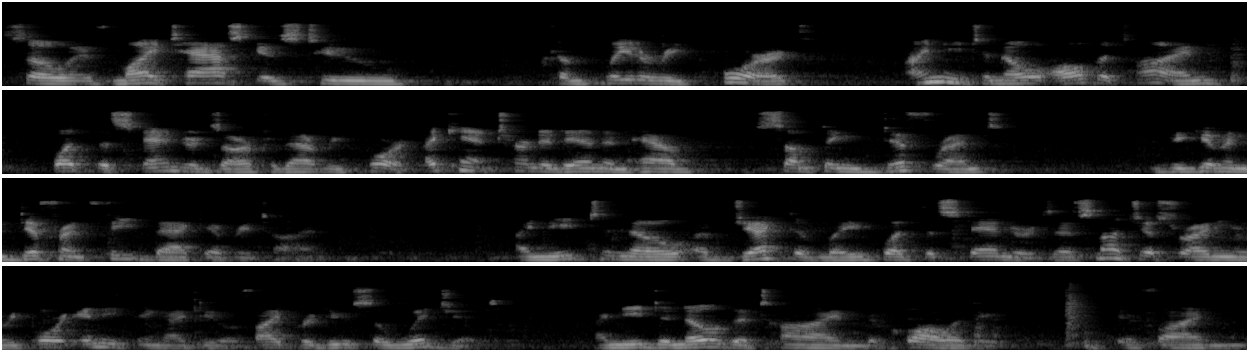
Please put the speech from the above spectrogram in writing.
So if my task is to complete a report, I need to know all the time what the standards are for that report. I can't turn it in and have something different, be given different feedback every time. I need to know objectively what the standards. It's not just writing a report. Anything I do, if I produce a widget, I need to know the time, the quality. If I'm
